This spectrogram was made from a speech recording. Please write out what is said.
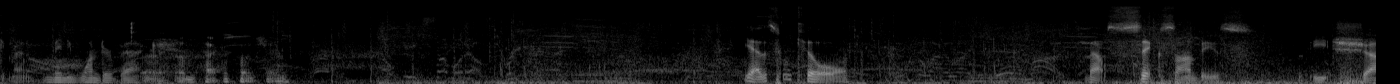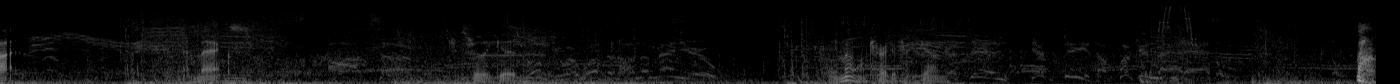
Get my mini wonder back. Alright, I'm um, a punching. Yeah, this can kill about six zombies with each shot at max. Really good. You might want to try a different gun.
